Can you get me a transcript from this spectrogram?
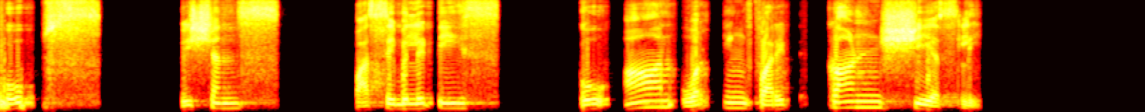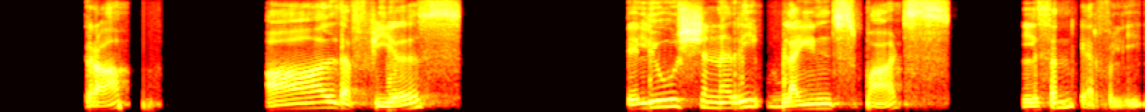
hopes, visions, possibilities. Go on working for it consciously. Drop all the fears, delusionary blind spots. Listen carefully.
